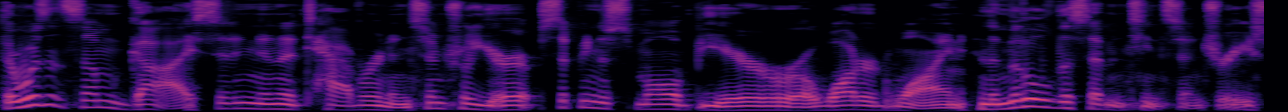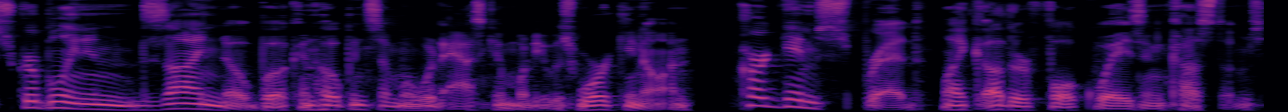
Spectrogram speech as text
There wasn't some guy sitting in a tavern in Central Europe sipping a small beer or a watered wine in the middle of the 17th century, scribbling in a design notebook and hoping someone would ask him what he was working on. Card games spread, like other folk ways and customs,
